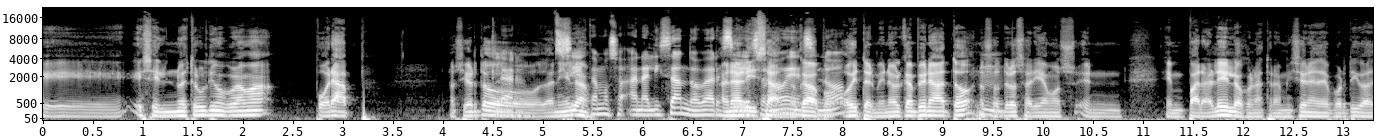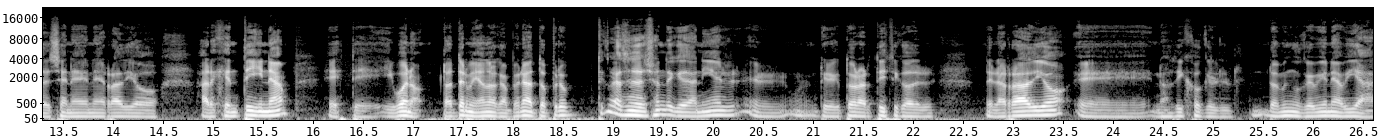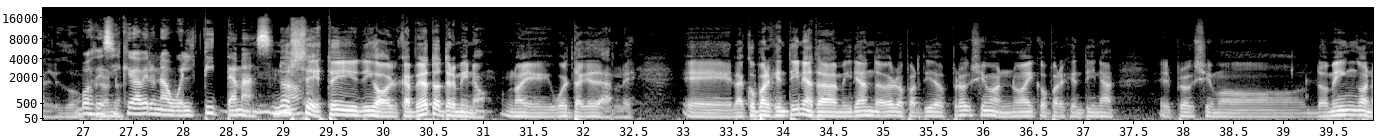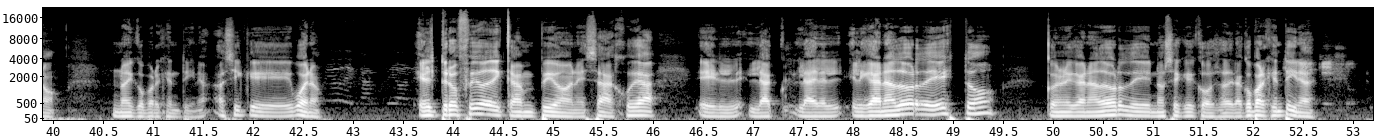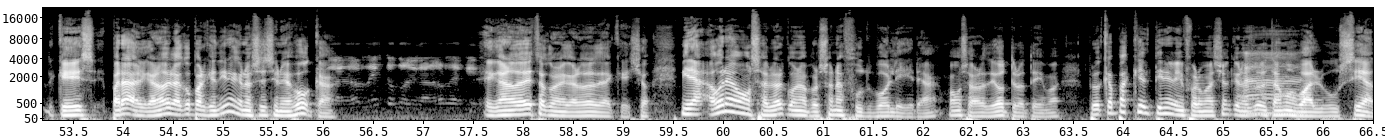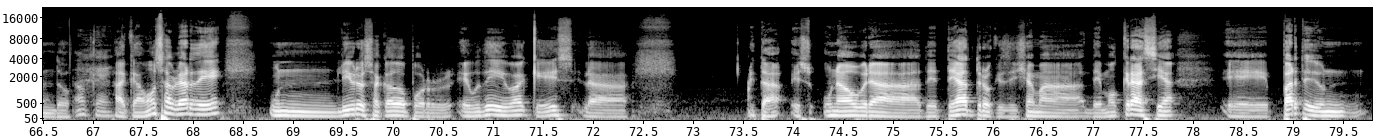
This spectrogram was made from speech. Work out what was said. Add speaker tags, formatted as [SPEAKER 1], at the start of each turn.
[SPEAKER 1] que es el, nuestro último programa por app. ¿No es cierto, Daniela? Sí,
[SPEAKER 2] estamos analizando a ver si eso no es, claro,
[SPEAKER 1] Hoy terminó el campeonato, nosotros haríamos en, en paralelo con las transmisiones deportivas de CNN Radio Argentina. Este, y bueno, está terminando el campeonato, pero tengo la sensación de que Daniel, el director artístico del, de la radio, eh, nos dijo que el domingo que viene había algo.
[SPEAKER 2] Vos decís que va a haber una vueltita más.
[SPEAKER 1] No, sé, estoy, digo, el campeonato terminó, no hay vuelta que darle. Eh, la Copa Argentina estaba mirando a ver los partidos próximos, no hay Copa Argentina el próximo domingo, no, no hay Copa Argentina. Así que, bueno, el trofeo de campeones, ah, juega el, el, ganador de esto con el ganador de no sé qué cosa, de la Copa Argentina. Que es, pará, el ganador de la Copa Argentina que no sé si no es Boca. El ganador de esto con el ganador de aquello. Mira, ahora vamos a hablar con una persona futbolera, vamos a hablar de otro tema, pero capaz que él tiene la información que nosotros estamos ah. balbuceando. Acá vamos a hablar de un libro sacado por Eudeva, que es la esta es una obra de teatro que se llama Democracia, eh, parte de un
